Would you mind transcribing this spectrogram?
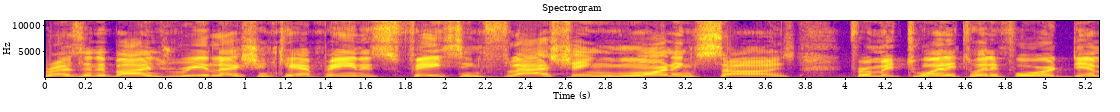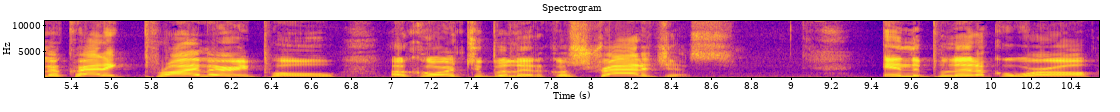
President Biden's re-election campaign is facing flashing warning signs from a 2024 Democratic primary poll, according to political strategists. In the political world,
